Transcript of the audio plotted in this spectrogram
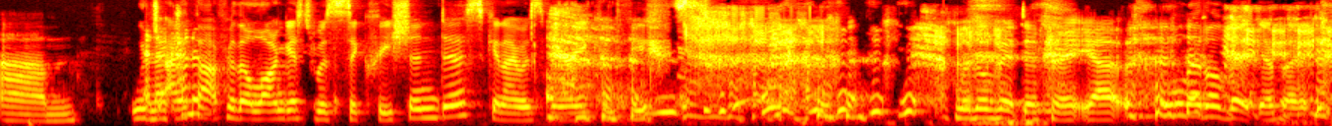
Um, Which And I I, kind of- thought for the longest was secretion disc, and I was very confused. a little bit different, yeah. a little bit different.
